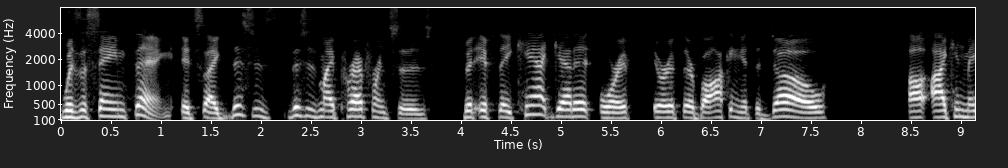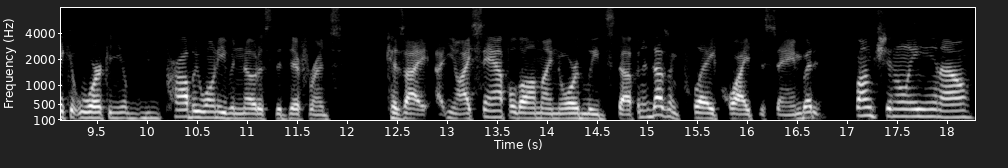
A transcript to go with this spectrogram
was the same thing. It's like this is this is my preferences, but if they can't get it or if or if they're balking at the dough, uh, I can make it work and you'll you probably won't even notice the difference because I I- you know I sampled all my Nordlead stuff and it doesn't play quite the same, but functionally, you know,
